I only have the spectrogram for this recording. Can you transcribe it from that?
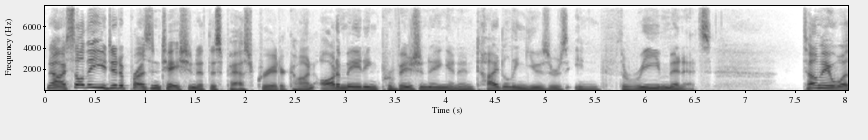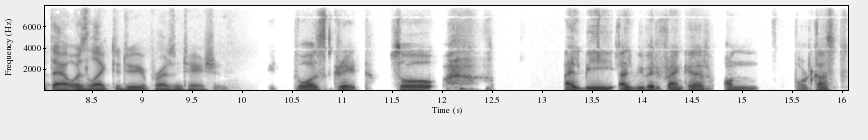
now, I saw that you did a presentation at this past CreatorCon, automating, provisioning, and entitling users in three minutes. Tell me what that was like to do your presentation. It was great. So, I'll be I'll be very frank here on podcast.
